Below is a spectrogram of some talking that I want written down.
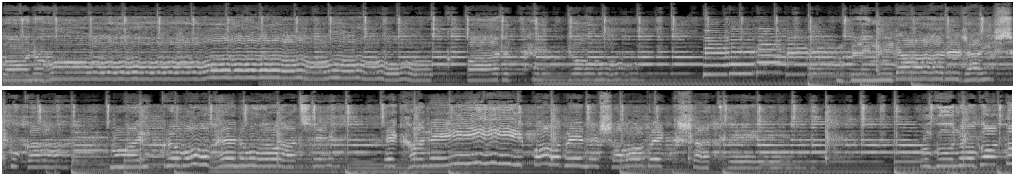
হোক। পারফেক্ট। ব্লেন্ডার রাইস কুকার মাইক্রোওভেনও আছে। এখানেই পাবেন সব একসাথে। গুণগত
